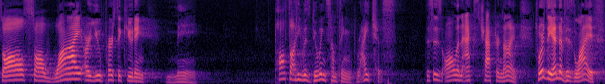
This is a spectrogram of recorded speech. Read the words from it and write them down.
Saul, Saul, why are you persecuting me? Paul thought he was doing something righteous. This is all in Acts chapter 9. Towards the end of his life,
